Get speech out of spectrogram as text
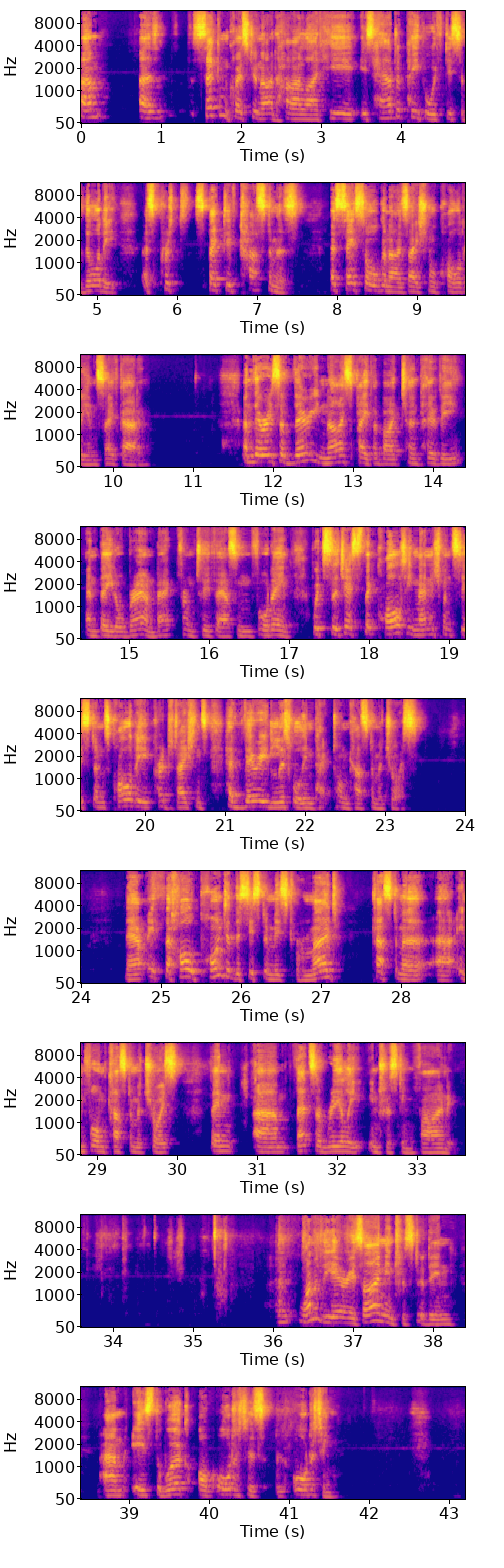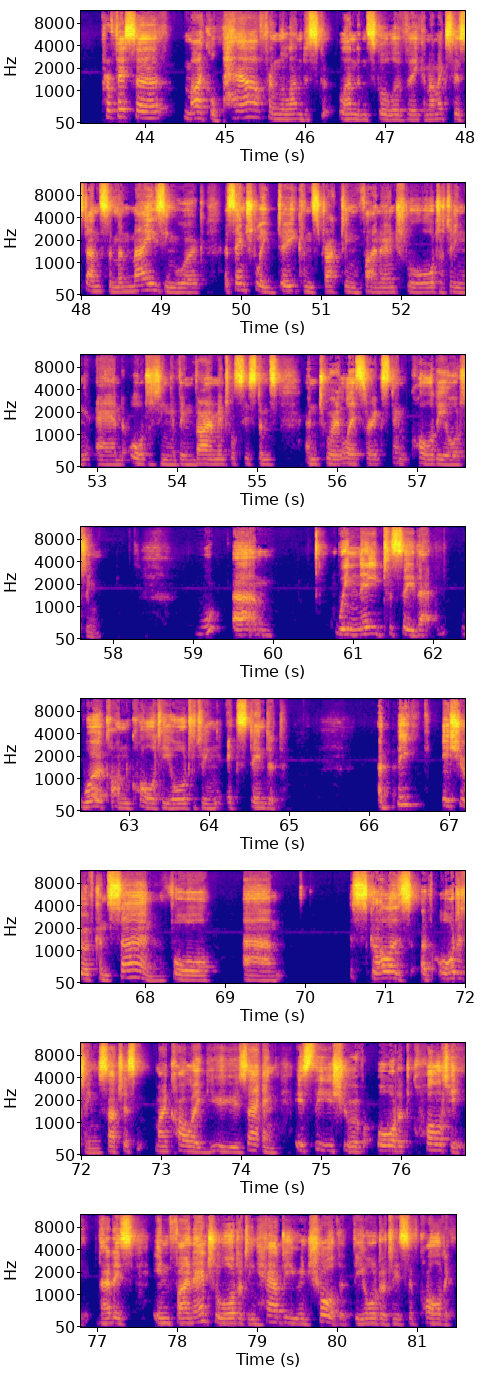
Um, a second question I'd highlight here is how do people with disability as prospective customers assess organisational quality and safeguarding? And there is a very nice paper by Turnpenny and Beadle Brown back from 2014, which suggests that quality management systems, quality accreditations have very little impact on customer choice. Now, if the whole point of the system is to promote customer uh, informed customer choice, then um, that's a really interesting finding. And one of the areas I'm interested in um, is the work of auditors and auditing. Professor Michael Power from the London School of Economics has done some amazing work, essentially deconstructing financial auditing and auditing of environmental systems and to a lesser extent quality auditing. Um, we need to see that work on quality auditing extended a big issue of concern for um, scholars of auditing, such as my colleague Yu Yu Zhang, is the issue of audit quality. That is, in financial auditing, how do you ensure that the audit is of quality?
